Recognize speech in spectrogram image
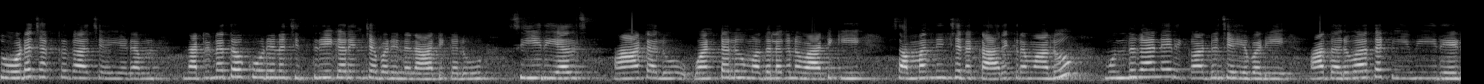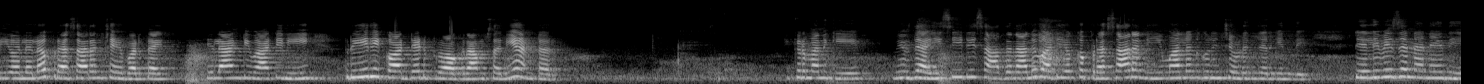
చూడచక్కగా చేయడం నటనతో కూడిన చిత్రీకరించబడిన నాటికలు సీరియల్స్ ఆటలు వంటలు మొదలగున వాటికి సంబంధించిన కార్యక్రమాలు ముందుగానే రికార్డు చేయబడి ఆ తరువాత టీవీ రేడియోలలో ప్రసారం చేయబడతాయి. ఇలాంటి వాటిని ప్రీ రికార్డెడ్ ప్రోగ్రామ్స్ అని అంటారు. ఇక్కడ మనకి వివిధ ఐసీటీ సాధనాలు వాటి యొక్క ప్రసార నియమాలను గురించి ఇవ్వడం జరిగింది. టెలివిజన్ అనేది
